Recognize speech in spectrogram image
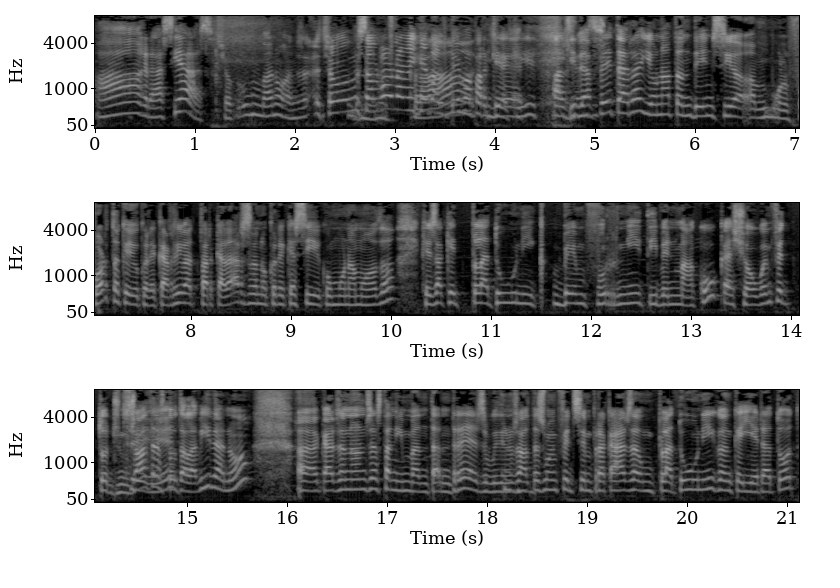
Ah, gràcies. Això, bueno, ens- això salva una miqueta el Clar, tema perquè i, aquí, els i de nens- fet ara hi ha una tendència molt forta que jo crec que ha arribat per quedar-se, no crec que sigui com una moda, que és aquest plat únic ben fornit i ben maco, que això ho hem fet tots nosaltres Sí. tota la vida, no? A casa no ens estan inventant res, vull dir, nosaltres ho hem fet sempre a casa, un plat únic en què hi era tot,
